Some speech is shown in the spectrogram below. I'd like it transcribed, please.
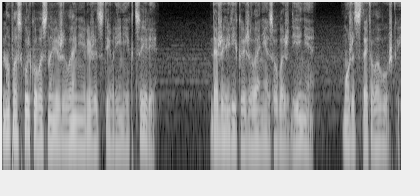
Но поскольку в основе желания лежит стремление к цели, даже великое желание освобождения может стать ловушкой,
